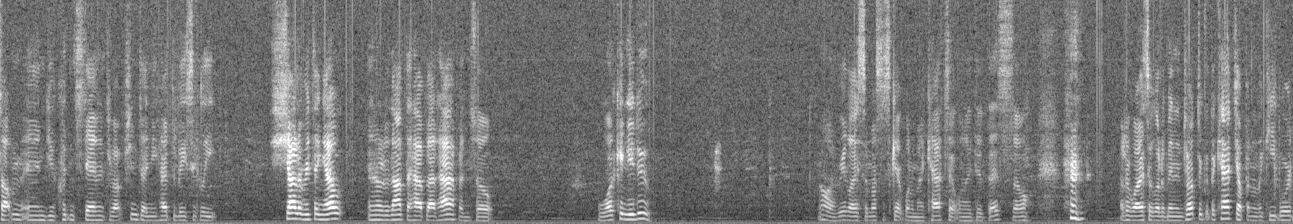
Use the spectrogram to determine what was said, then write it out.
something and you couldn't stand interruptions and you had to basically shut everything out in order not to have that happen. So, what can you do? Oh, I realized I must have scared one of my cats out when I did this, so... Otherwise, I would have been interrupted with the cat jumping on the keyboard,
